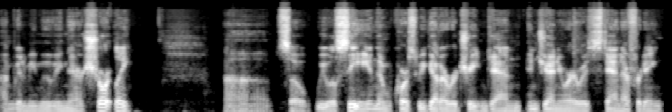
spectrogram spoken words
I'm going to be moving there shortly. Uh, so we will see. And then, of course, we got our retreat in Jan in January with Stan Efferding.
